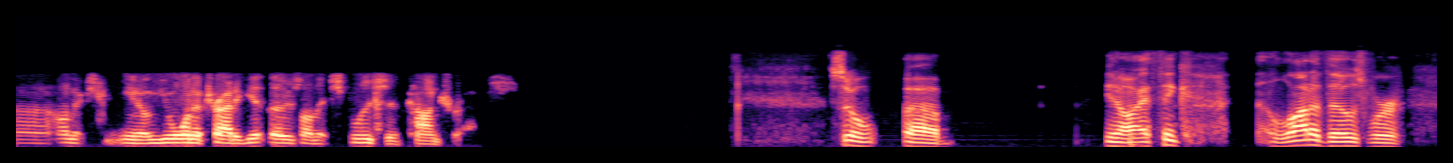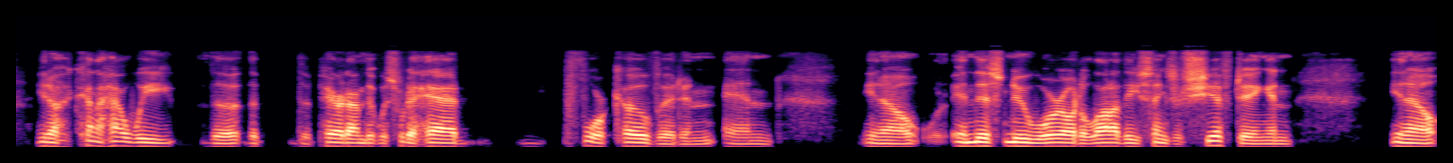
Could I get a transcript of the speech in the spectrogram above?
uh, on, ex- you know, you want to try to get those on exclusive contracts. So, uh, you know, I think a lot of those were, you know, kind of how we the the the paradigm that we sort of had before COVID, and and you know, in this new world, a lot of these things are shifting, and you know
